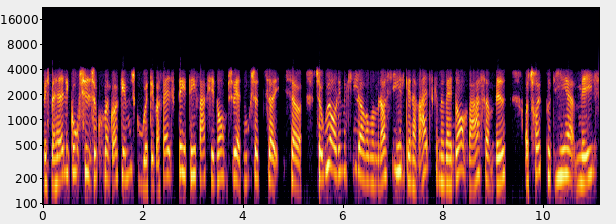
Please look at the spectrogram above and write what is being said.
hvis man havde lidt god tid, så kunne man godt gennemskue, at det var falsk. Det, det er faktisk enormt svært nu. Så, så, så, så udover det med kilder, må man også sige helt generelt, skal man være enormt varsom med at trykke på de her mails,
